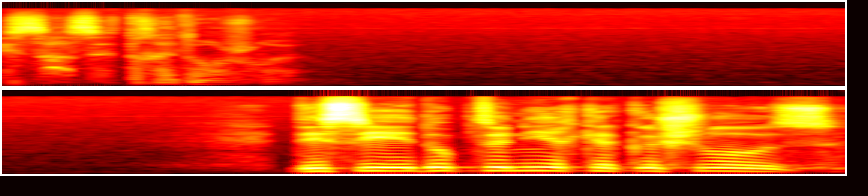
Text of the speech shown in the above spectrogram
Et ça, c'est très dangereux. D'essayer d'obtenir quelque chose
